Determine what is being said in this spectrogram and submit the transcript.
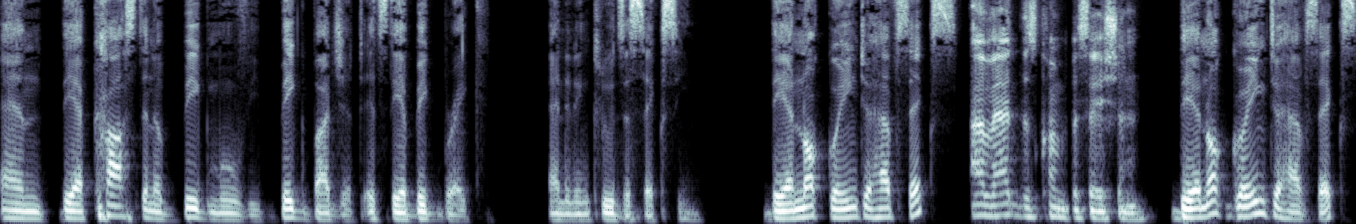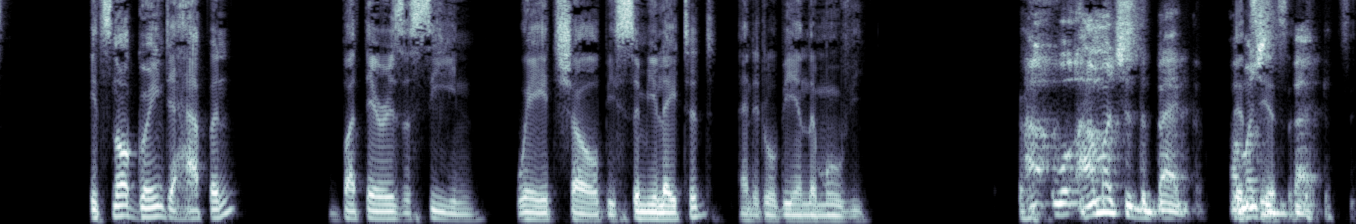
and they are cast in a big movie, big budget. It's their big break, and it includes a sex scene. They are not going to have sex. I've had this conversation. They are not going to have sex. It's not going to happen, but there is a scene where it shall be simulated and it will be in the movie. How, well, how much is the bag? How Let's much see, is the bag? see, let's see.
